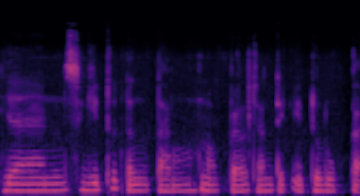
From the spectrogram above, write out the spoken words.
Dan segitu tentang novel cantik itu luka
